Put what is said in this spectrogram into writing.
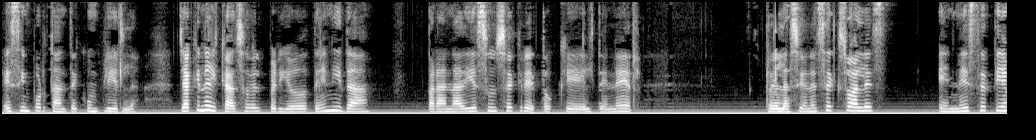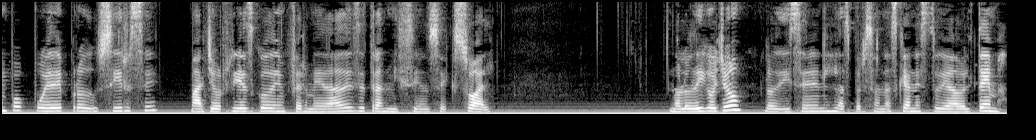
es importante cumplirla, ya que en el caso del periodo de Nidá, para nadie es un secreto que el tener relaciones sexuales en este tiempo puede producirse mayor riesgo de enfermedades de transmisión sexual. No lo digo yo, lo dicen las personas que han estudiado el tema,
